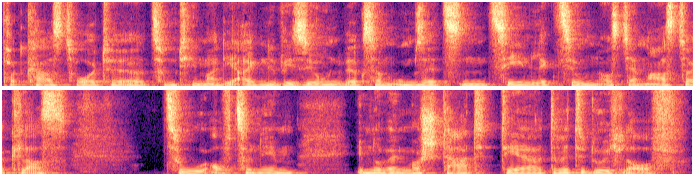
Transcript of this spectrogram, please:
Podcast heute zum Thema die eigene Vision wirksam umsetzen, zehn Lektionen aus der Masterclass zu aufzunehmen. Im November startet der dritte Durchlauf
